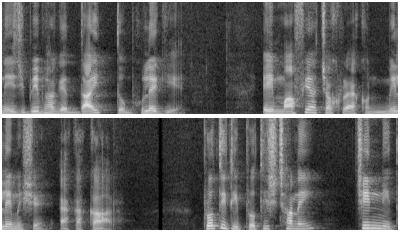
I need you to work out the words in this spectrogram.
নিজ বিভাগের দায়িত্ব ভুলে গিয়ে এই মাফিয়া চক্র এখন মিলেমিশে একাকার। প্রতিটি প্রতিষ্ঠানেই চিহ্নিত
